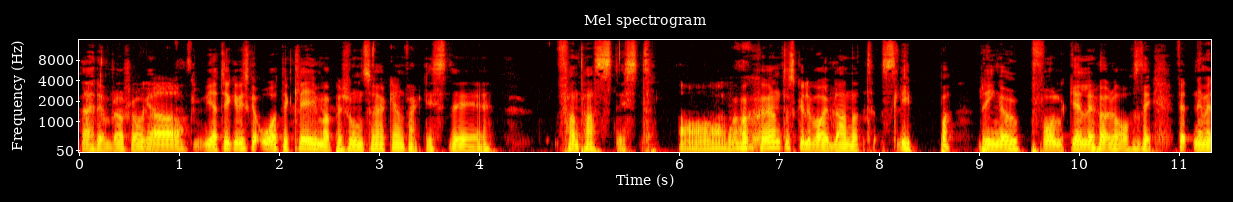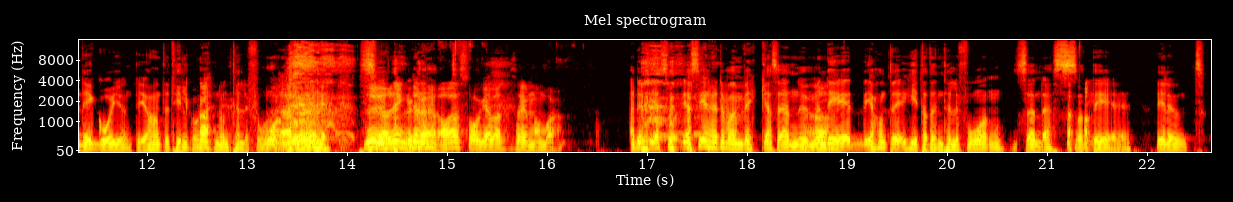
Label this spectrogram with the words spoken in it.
Nej, det är en bra fråga. Ja, Jag tycker vi ska återclaima personsökaren faktiskt. Det är fantastiskt. ja, Vad skönt det skulle vara ibland att slippa ringa upp folk eller höra av sig. För nej men det går ju inte, jag har inte tillgång till någon telefon. Du, jag ringde dig. Ja, jag såg jag väl, säger man bara. Ja, det, jag, så, jag ser här att det var en vecka sedan nu, Ja. men det, jag har inte hittat en telefon sedan dess, så det, är- det är lugnt.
